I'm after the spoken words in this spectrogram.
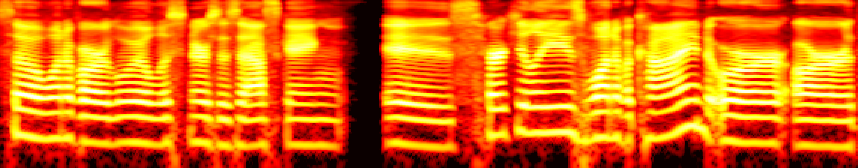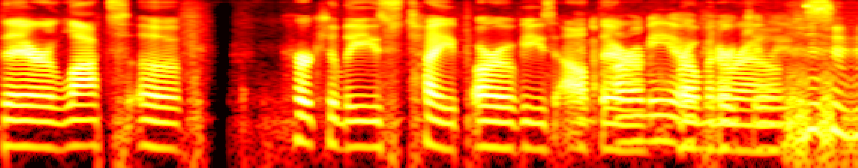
So one of our loyal listeners is asking, is Hercules one of a kind or are there lots of Hercules type ROVs out An there army of roaming around? Hercules.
